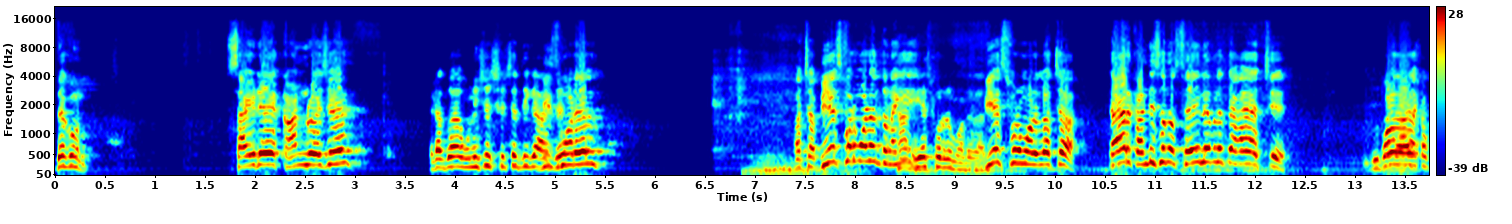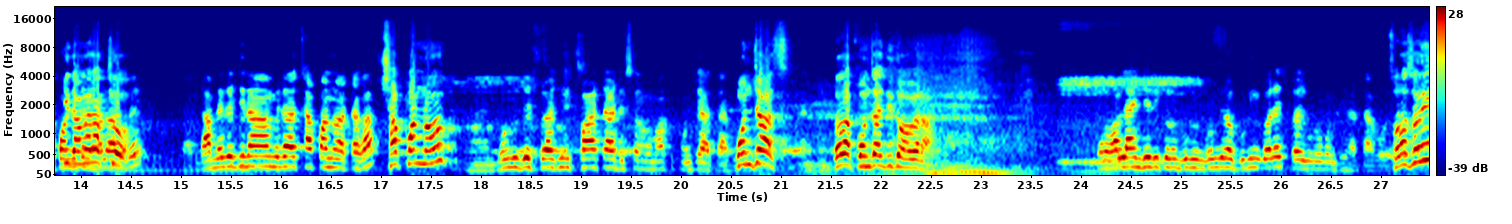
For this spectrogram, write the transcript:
দেখুন। সাইডে কান রয়েছে। এটা দু হাজার উনিশের শেষের দিকে আছে। মডেল আচ্ছা বিএস ফোর মডেল তো নাকি? হ্যাঁ বিএস ফোর এর মডেল আছে। বিএস ফোর মডেল আচ্ছা টায়ার কন্ডিশনও সেই লেভেলে দেখা যাচ্ছে। কি দামে রাখছো? দাম রেখেছিলাম এটা ছাপ্পান্ন হাজার টাকা। ছাপ্পান্ন? হ্যাঁ, বন্ধুদের সরাসরি পাঁচ টাকা ডিসকাউন্ট মাত্র পঞ্চাশ হাজার টাকা। পঞ্চাশ? দাদা পঞ্চাশ দিতে হবে না। অনলাইন যদি কোনো বুকিং বন্ধুরা বুকিং করে সরাসরি উনপঞ্চাশ হাজার টাকা সরাসরি?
